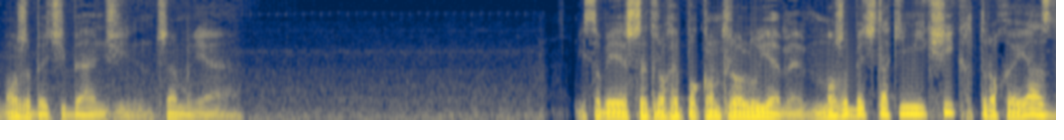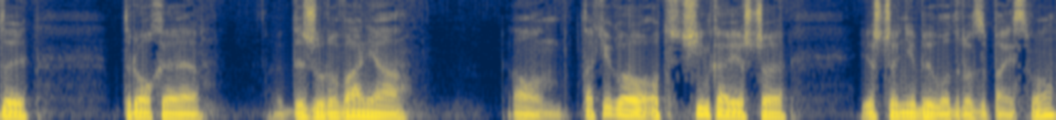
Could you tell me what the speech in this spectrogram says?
może być i benzin, czemu nie? I sobie jeszcze trochę pokontrolujemy. Może być taki miksik, trochę jazdy, trochę dyżurowania, o, takiego odcinka jeszcze, jeszcze nie było, drodzy Państwo.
